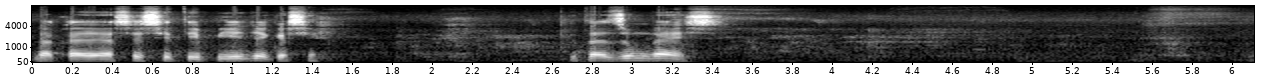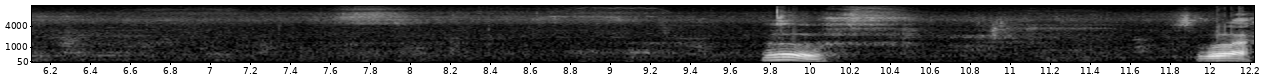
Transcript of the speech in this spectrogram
Udah kayak CCTV aja, guys ya. Kita zoom, guys. Uh. Sebelah.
